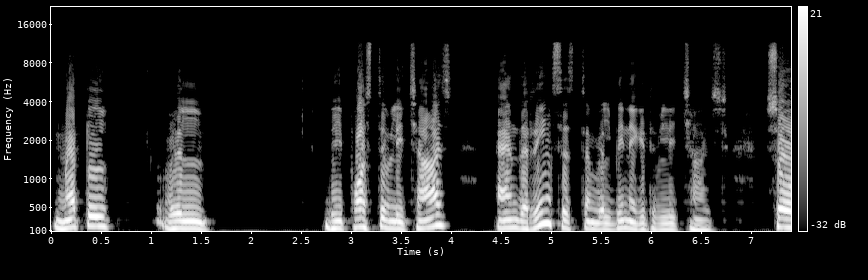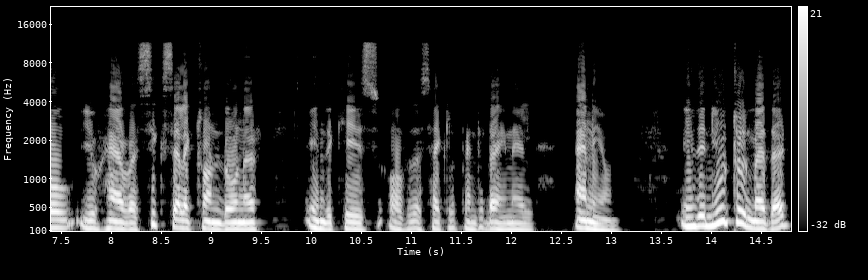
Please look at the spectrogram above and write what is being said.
metal will be positively charged and the ring system will be negatively charged. So, you have a 6 electron donor in the case of the cyclopentadienyl anion. In the neutral method,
